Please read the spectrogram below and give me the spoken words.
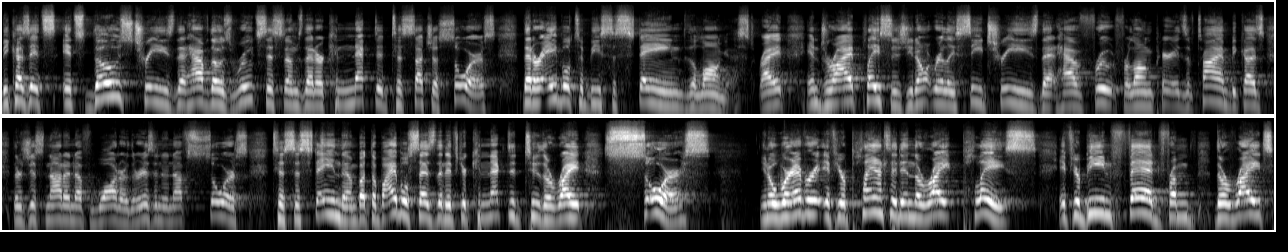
because it's, it's those trees that have those root systems that are connected to such a source that are able to be sustained the longest, right? In dry places, you don't really see trees that have fruit for long periods of time because there's just not enough water. There isn't enough source to sustain them. But the Bible says that if you're connected to the right source, you know, wherever, if you're planted in the right place, if you're being fed from the right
